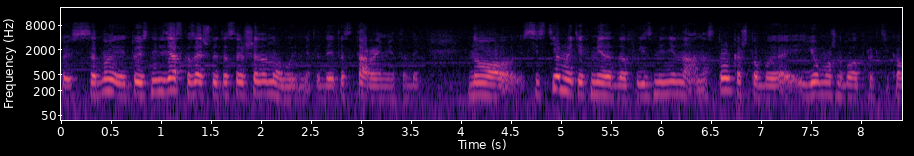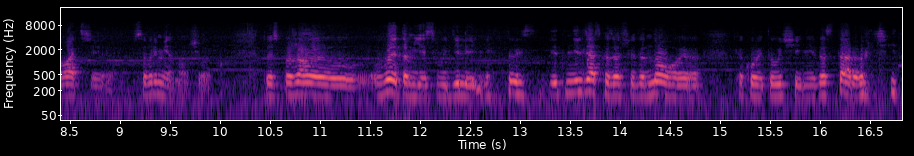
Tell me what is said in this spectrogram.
То есть, с одной, то есть нельзя сказать, что это совершенно новые методы, это старые методы. Но система этих методов изменена настолько, чтобы ее можно было практиковать современного человека. То есть, пожалуй, в этом есть выделение. То есть это нельзя сказать, что это новое какое-то учение, это старое учение.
